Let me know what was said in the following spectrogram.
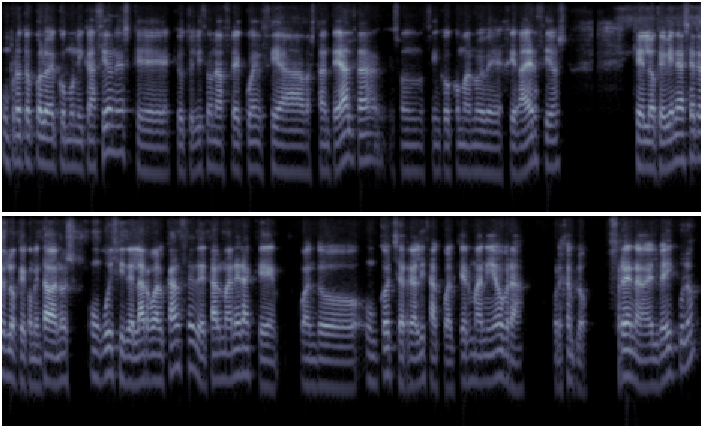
un protocolo de comunicaciones que, utiliza una frecuencia bastante alta, son 5,9 gigahercios, que lo que viene a ser es lo que comentaba, ¿no? es un wifi de largo alcance, de tal manera que cuando un coche realiza cualquier maniobra, por ejemplo, frena el vehículo,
